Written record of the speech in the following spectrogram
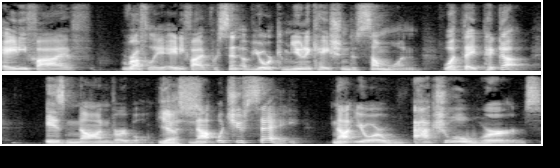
85, roughly 85% of your communication to someone, what they pick up is nonverbal. Yes. Not what you say, not your actual words,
